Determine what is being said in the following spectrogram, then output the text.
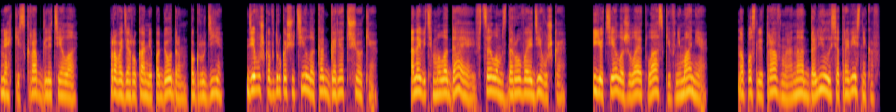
мягкий скраб для тела. Проводя руками по бедрам, по груди, девушка вдруг ощутила, как горят щеки. Она ведь молодая и в целом здоровая девушка. Ее тело желает ласки, внимания. Но после травмы она отдалилась от ровесников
